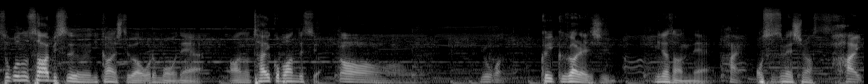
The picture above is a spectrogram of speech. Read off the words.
そこのサービスに関しては俺もうねあの太鼓判ですよ。ああよかっクイックガレージ皆さんねたはい。おすすめします。はい。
